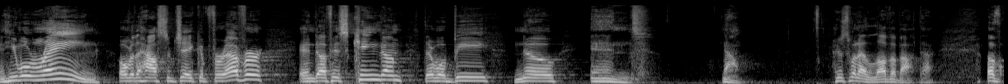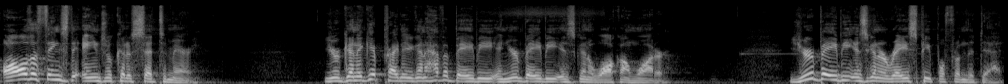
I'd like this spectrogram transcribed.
and he will reign over the house of Jacob forever, and of his kingdom there will be no end. Now, here's what I love about that. Of all the things the angel could have said to Mary, you're going to get pregnant, you're going to have a baby, and your baby is going to walk on water. Your baby is going to raise people from the dead.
